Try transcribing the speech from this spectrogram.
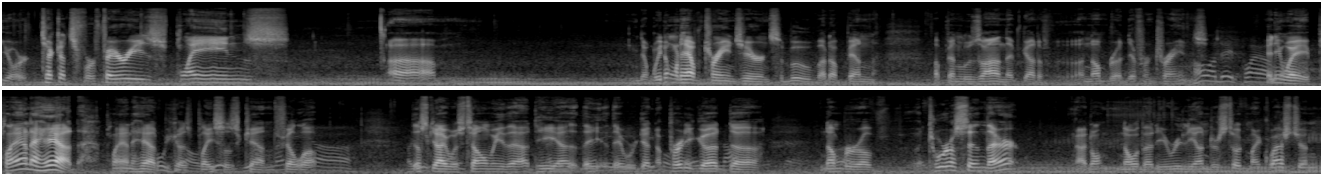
your tickets for ferries, planes, um, we don't have trains here in Cebu, but up in up in Luzon, they've got a, a number of different trains. Anyway, plan ahead. Plan ahead because places can fill up. This guy was telling me that he uh, they they were getting a pretty good uh, number of tourists in there. I don't know that he really understood my question.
